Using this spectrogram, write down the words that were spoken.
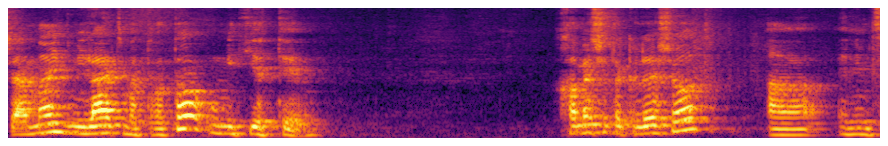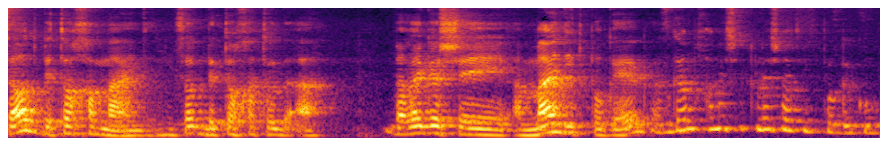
כשה mind מילא את מטרתו, הוא מתייתר. חמשת הקלשות, נמצאות בתוך ה mind, נמצאות בתוך התודעה. ברגע שה mind יתפוגג, אז גם חמש הקלשות יתפוגגו.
